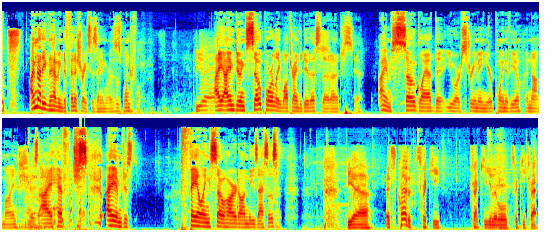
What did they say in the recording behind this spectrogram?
It's I'm not even having to finish races anymore. This is wonderful. yeah. I, I am doing so poorly while trying to do this that I just, yeah. I am so glad that you are streaming your point of view and not mine because I have just, I am just failing so hard on these S's. yeah. It's quite a tricky, tricky little tricky track.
